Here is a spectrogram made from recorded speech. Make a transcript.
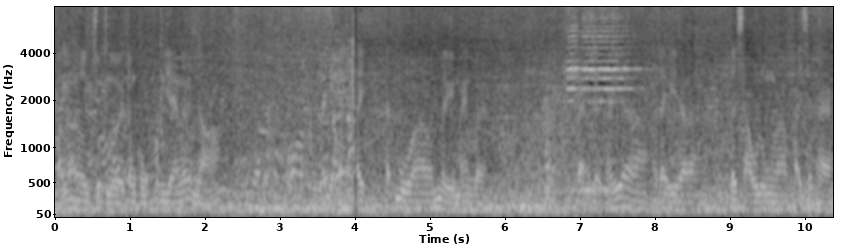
khoảng hơn chục người trong cùng một không gian rất là nhỏ. Đây, khách mua bánh mì mang về. Bạn có thể thấy à, ở đây à, tới sau luôn à, phải xếp hàng.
